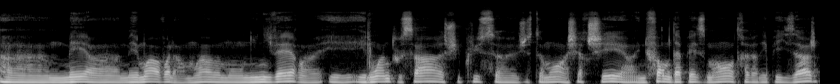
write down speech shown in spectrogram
Euh, mais, euh, mais moi, voilà, moi, mon univers est, est, loin de tout ça. Je suis plus justement à chercher une forme d'apaisement à travers des paysages.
